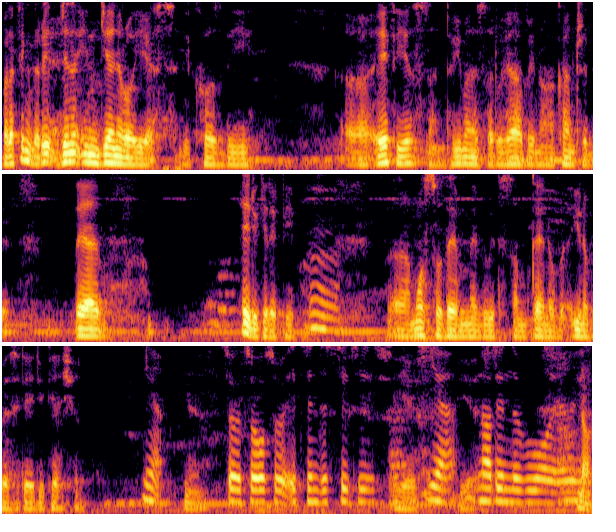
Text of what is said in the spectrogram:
But I think that in general, yes, because the uh, atheists and humanists that we have in our country, they, they are educated people. Uh, most of them maybe with some kind of university education. Yeah. Yeah. So it's also it's in the cities. Yes, Yeah. yes. Not in the rural areas. No,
